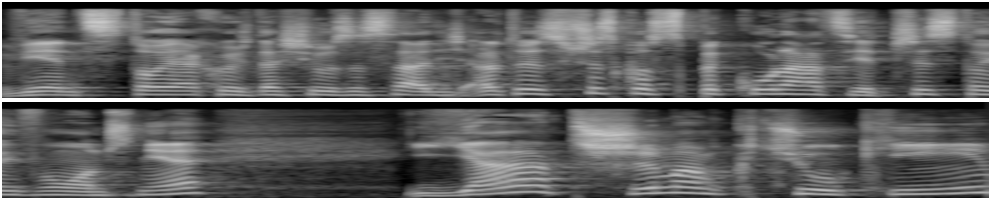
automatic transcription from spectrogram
więc to jakoś da się uzasadnić. Ale to jest wszystko spekulacje, czysto i wyłącznie. Ja trzymam kciuki,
